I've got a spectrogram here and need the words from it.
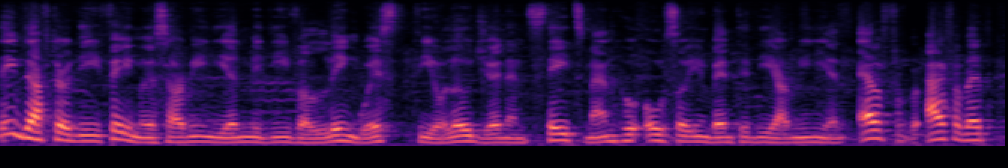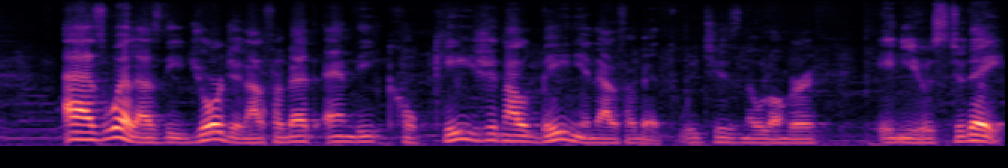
named after the famous Armenian medieval linguist, theologian and statesman who also invented the Armenian alphabet as well as the Georgian alphabet and the Caucasian Albanian alphabet, which is no longer in use today.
